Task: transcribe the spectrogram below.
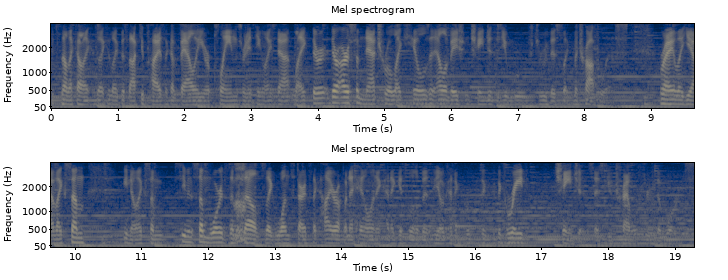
It's not like a, like like like this occupies like a valley or plains or anything like that. Like there there are some natural like hills and elevation changes as you move through this like metropolis, right? Like you have like some, you know, like some even some wards themselves. Like one starts like higher up on a hill and it kind of gets a little bit, you know, kind of the, the grade changes as you travel through the wards.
